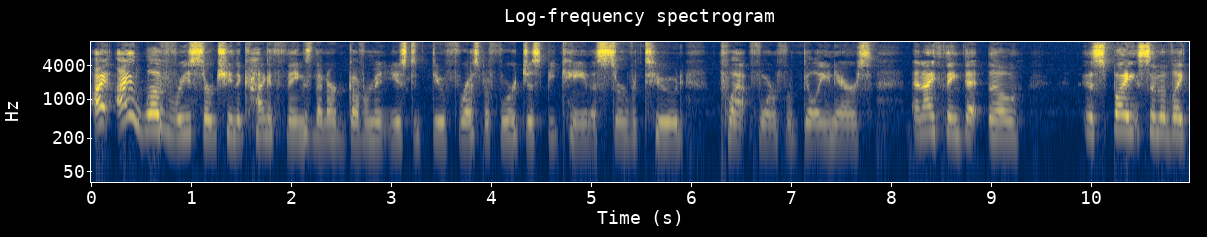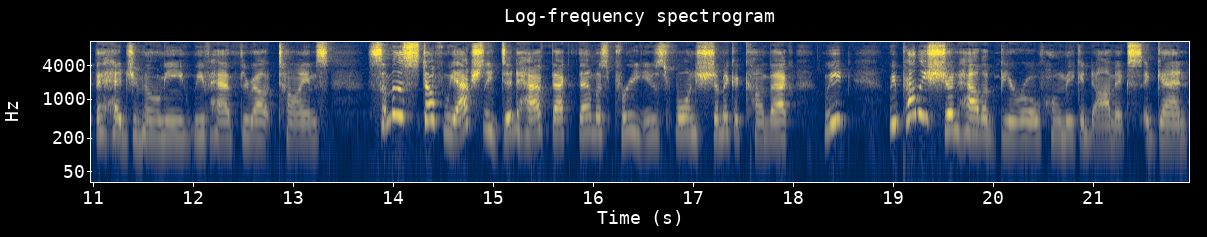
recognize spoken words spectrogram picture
I I love researching the kind of things that our government used to do for us before it just became a servitude platform for billionaires. And I think that though, despite some of like the hegemony we've had throughout times, some of the stuff we actually did have back then was pretty useful and should make a comeback. We we probably should have a Bureau of Home Economics again,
